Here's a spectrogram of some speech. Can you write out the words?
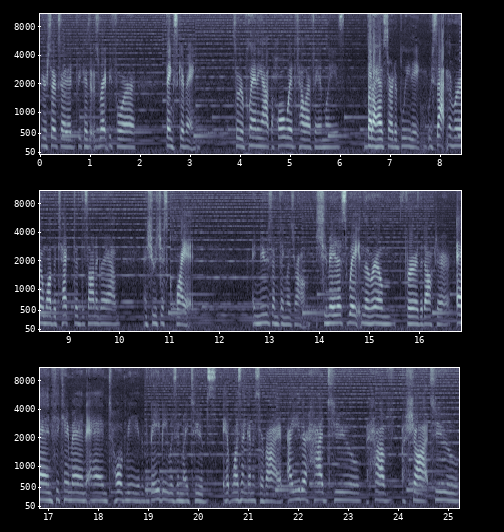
We were so excited because it was right before Thanksgiving. So we were planning out the whole way to tell our families. But I had started bleeding. We sat in the room while the tech did the sonogram, and she was just quiet. I knew something was wrong. She made us wait in the room for the doctor, and he came in and told me that the baby was in my tubes. It wasn't going to survive. I either had to have a shot to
